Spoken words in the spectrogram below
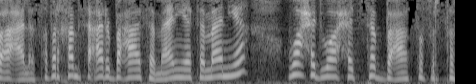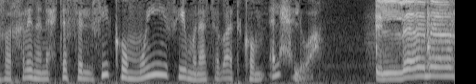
على صفر خمسة أربعة ثمانية, ثمانية واحد, واحد سبعة صفر صفر. خلينا نحتفل فيكم وفي مناسباتكم الحلوة. إلا أنا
